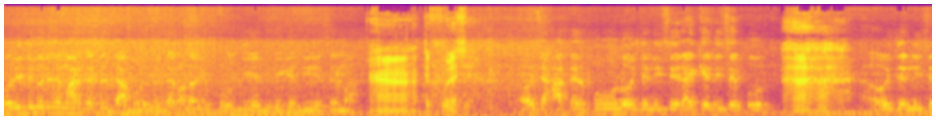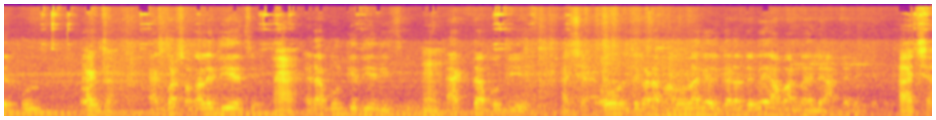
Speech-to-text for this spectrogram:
গড়িতে গড়িতে মার কাছে যাব। যখন ওই ফুল দিয়ে রেখে দিয়েছে মা। হ্যাঁ হাতে ফুল আছে। ওই যে হাতের ফুল ওই যে নিচে রেখে দিয়েছে ফুল। হ্যাঁ হ্যাঁ হ্যাঁ। ওই যে নিচের ফুল একদম। একবার সকালে দিয়েছে। হ্যাঁ। এটা ফুলকে দিয়ে হুম। একটা ফুল দিয়েছি। আচ্ছা। ওর যে কটা ভালো লাগে ওই কটা দেবে আবার নাইলে হাতে রেখে আচ্ছা।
